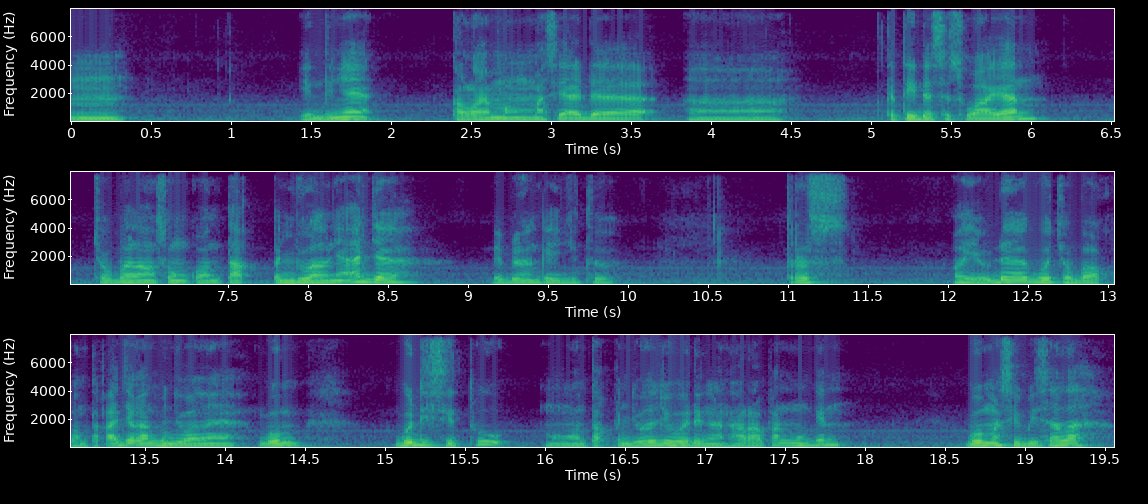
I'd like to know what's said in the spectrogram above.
Hmm, intinya kalau emang masih ada uh, ketidaksesuaian coba langsung kontak penjualnya aja. Dia bilang kayak gitu. Terus oh ya udah gue coba kontak aja kan penjualnya. Gue gue di situ mengontak penjual juga dengan harapan mungkin gue masih bisa lah.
